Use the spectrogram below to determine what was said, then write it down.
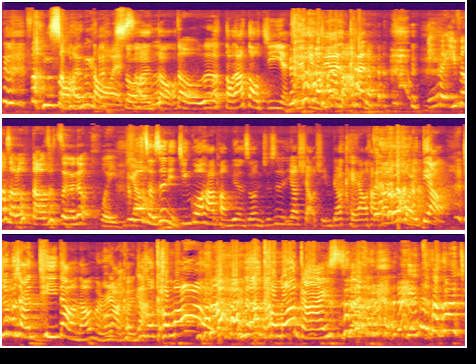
那个放手很抖哎，手很抖，抖了，抖到斗鸡眼，因为眼睛在看，因为一放手都倒，这整个就毁掉。或者是你经过他旁边的时候，你就是要小心，不要 K 到他，他就会毁掉，就。不小心踢到，然后 Marina 可能 就说 Come on，你说 Come on guys，连这个都会踢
